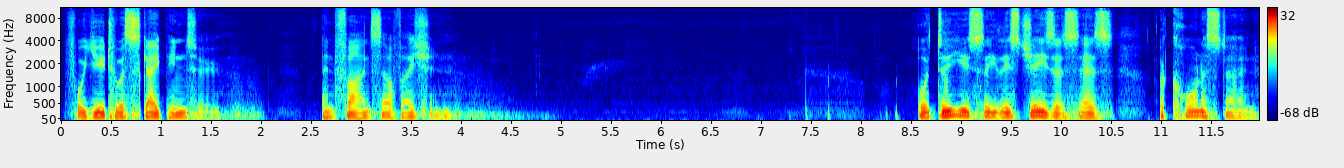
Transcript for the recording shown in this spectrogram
for you to escape into and find salvation? Or do you see this Jesus as a cornerstone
